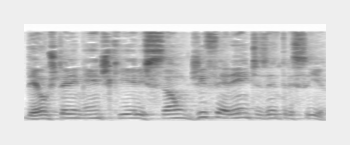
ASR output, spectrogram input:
devemos ter em mente que eles são diferentes entre si.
